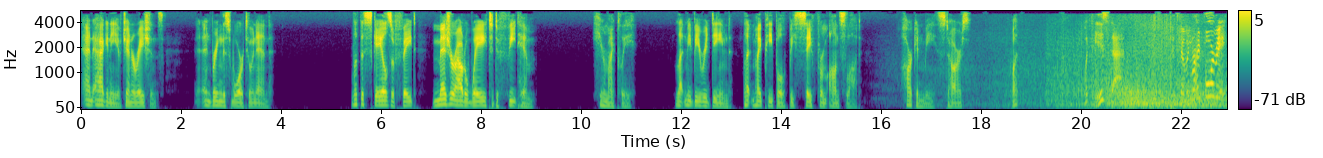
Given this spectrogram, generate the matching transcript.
and agony of generations and bring this war to an end. Let the scales of fate measure out a way to defeat him. Hear my plea. Let me be redeemed. Let my people be safe from onslaught. Hearken me, stars. What? What is that? It's coming right for me!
